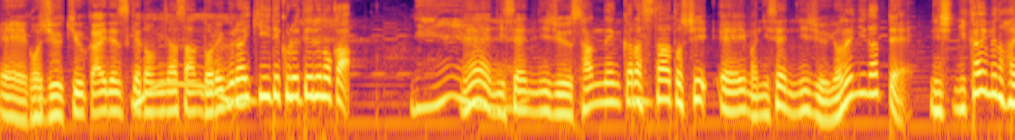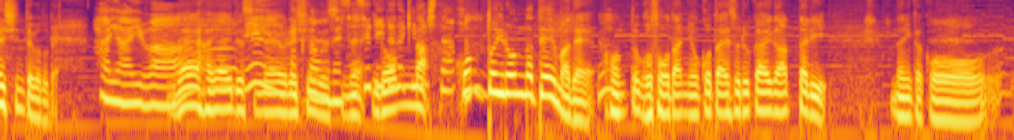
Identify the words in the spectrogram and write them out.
えー、59回ですけど、皆さんどれぐらい聞いてくれているのか。ねね、2023年からスタートし、えー今2024年になって 2, 2回目の配信ということで。早いわ。ね、早いですね。嬉しいですね。させていただきました。本当いろんなテーマで、うん本当ご相談にお答えする会があったり、何かこう、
